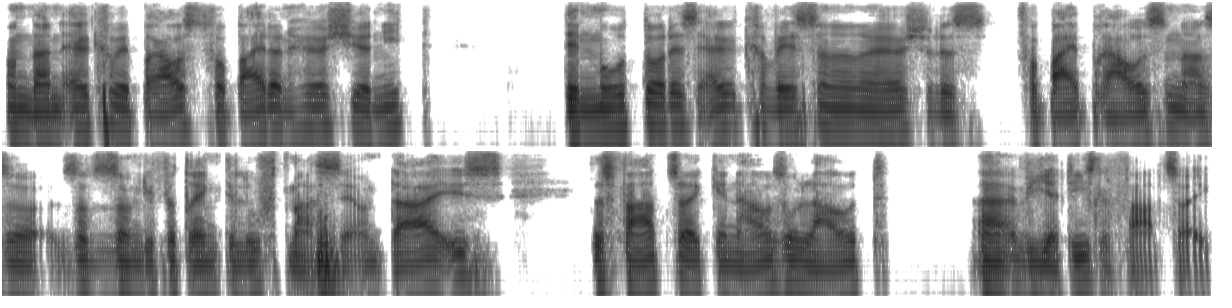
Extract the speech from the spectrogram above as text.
und ein LKW braust vorbei, dann hörst du ja nicht den Motor des LKWs, sondern dann hörst du das Vorbeibrausen, also sozusagen die verdrängte Luftmasse. Und da ist das Fahrzeug genauso laut äh, wie ein Dieselfahrzeug.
